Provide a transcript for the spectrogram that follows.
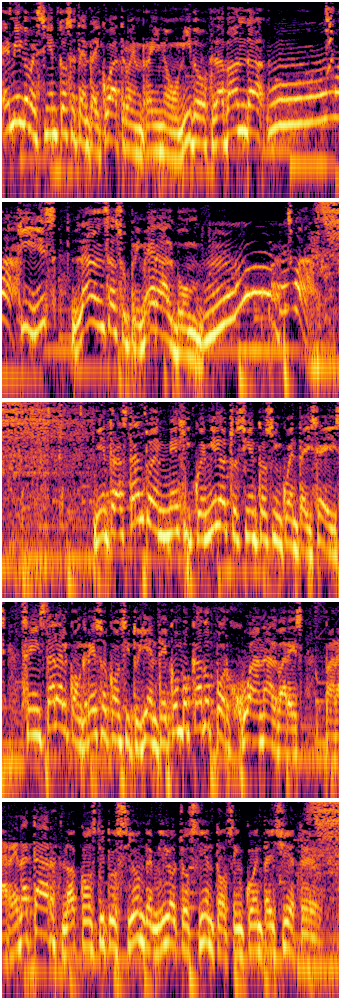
En 1974 en Reino Unido, la banda Kiss lanza su primer álbum. Mientras tanto, en México, en 1856, se instala el Congreso Constituyente convocado por Juan Álvarez para redactar la Constitución de 1857.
